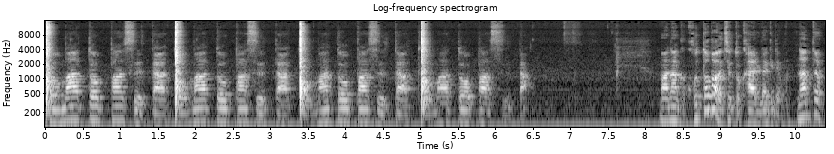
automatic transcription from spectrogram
トマトパスタトマトパスタトマトパスタトマトパスタ。まあなんか言葉をちょっと変えるだけでもなんとなく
